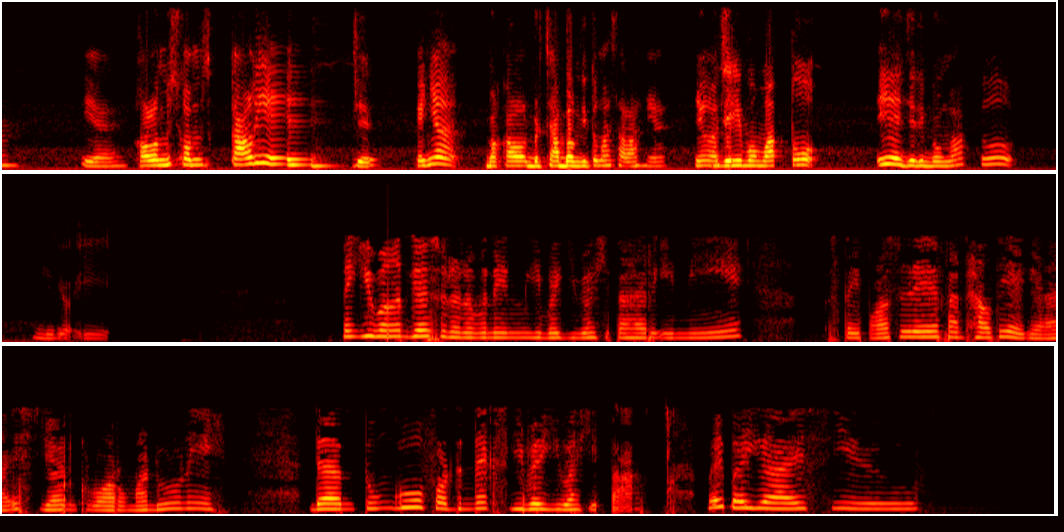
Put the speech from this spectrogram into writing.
Iya. Kalau miskom sekali aja kayaknya bakal bercabang gitu masalahnya. Ya? Jadi bom waktu. Iya, jadi bom waktu. Gitu. Yoi. Thank you banget guys sudah nemenin gibah-gibah kita hari ini. Stay positive and healthy ya guys. Jangan keluar rumah dulu nih. Dan tunggu for the next gibah-gibah kita. Bye bye guys. See you.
